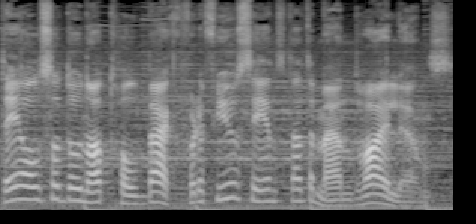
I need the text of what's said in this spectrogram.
they also do not hold back for the few scenes that demand violence.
